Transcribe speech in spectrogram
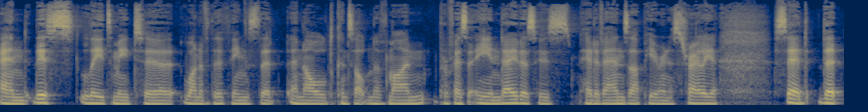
And this leads me to one of the things that an old consultant of mine, Professor Ian Davis, who's head of ANZUP here in Australia, said that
